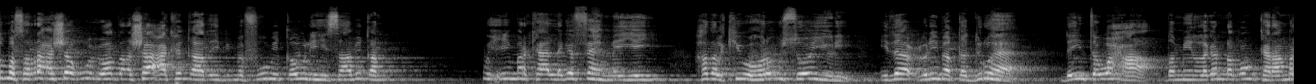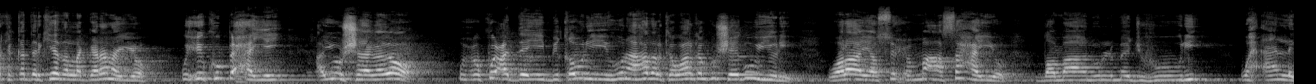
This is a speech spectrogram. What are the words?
Uma saraxa sheekhu wuxuu haddana shaaca ka qaaday bimafhuumi qowlihi saabiqan wixii markaa laga fahmayey hadalkii uu hore u soo yidhi idaa culima qadruha daynta waxaa damiin laga noqon karaa marka qadarkeeda la garanayo wixii ku baxayey ayuu sheegayoo wuxuu ku caddeeyey biqowlihi hunaa hadalka uu halkan ku sheeguu yidhi walaa yasixu ma asaxayo damaanu lmajhuuli wax aan la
